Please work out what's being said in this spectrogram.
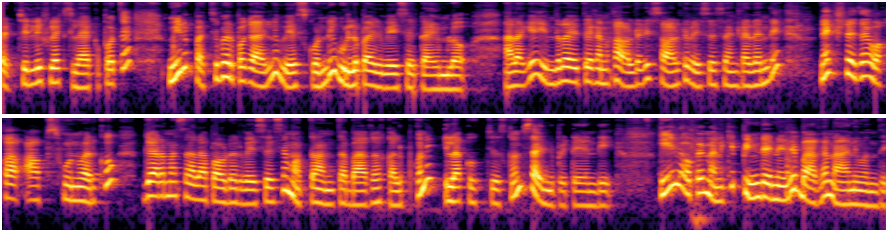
రెడ్ చిల్లీ ఫ్లేక్స్ లేకపోతే మీరు పచ్చిమిరపకాయలను వేసుకోండి ఉల్లిపాయలు వేసే టైంలో. అలాగే ఇందులో అయితే కనుక ఆల్రెడీ సాల్ట్ వేసేసాం కదండి. నెక్స్ట్ అయితే ఒక హాఫ్ స్పూన్ వరకు గరం మసాలా పౌడర్ వేసేసి మొత్తం అంతా బాగా కలుపుకొని ఇలా కుక్ చేసుకొని సైడ్ పెట్టేయండి. ఈ లోపే మనకి పిండి అనేది బాగా నాని ఉంది.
